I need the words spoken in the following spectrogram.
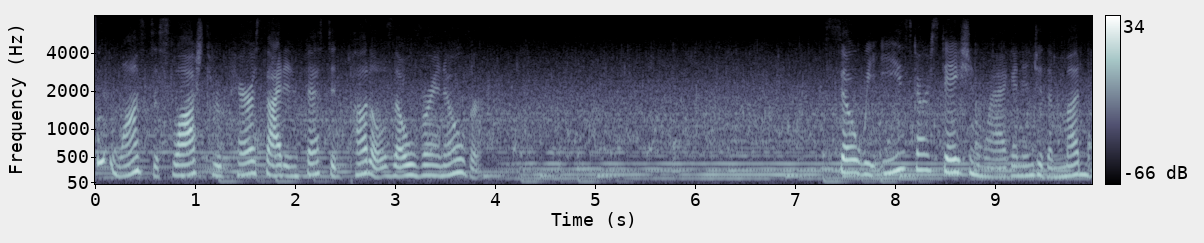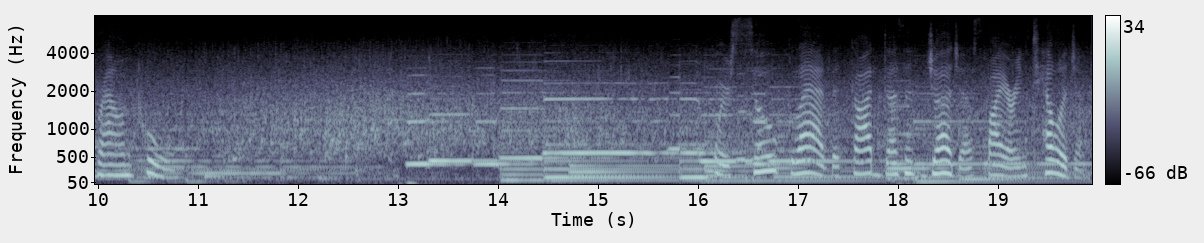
who wants to slosh through parasite infested puddles over and over? So we eased our station wagon into the mud brown pool. We're so glad that God doesn't judge us by our intelligence.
